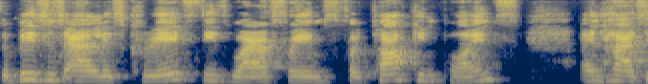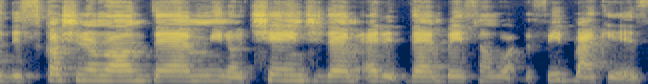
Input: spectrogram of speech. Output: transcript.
the business analyst creates these wireframes for talking points and has a discussion around them, you know, change them, edit them based on what the feedback is.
